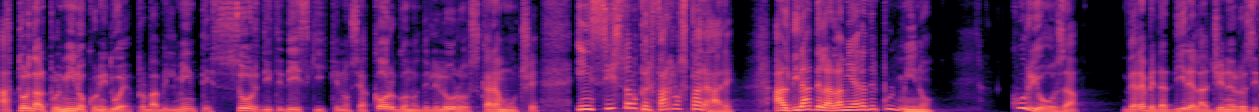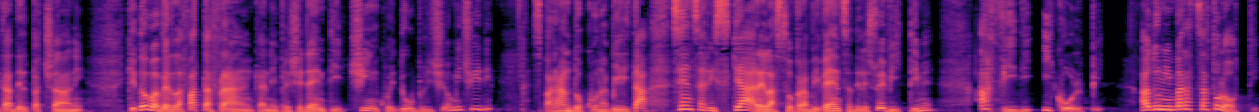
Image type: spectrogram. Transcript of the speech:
attorno al pulmino con i due probabilmente sordi tedeschi che non si accorgono delle loro scaramucce, insistono per farlo sparare, al di là della lamiera del pulmino. Curiosa, verrebbe da dire la generosità del Pacciani, che dopo averla fatta franca nei precedenti cinque duplici omicidi, sparando con abilità senza rischiare la sopravvivenza delle sue vittime, affidi i colpi ad un imbarazzato Lotti,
